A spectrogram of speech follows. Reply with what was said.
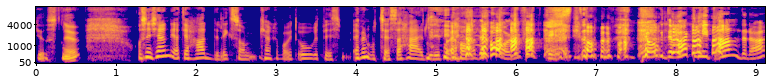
just nu. Och sen kände jag att jag hade liksom kanske varit orättvis även mot Tessa Hadley. Ja, det har du faktiskt. Ja, det vart mitt andra.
